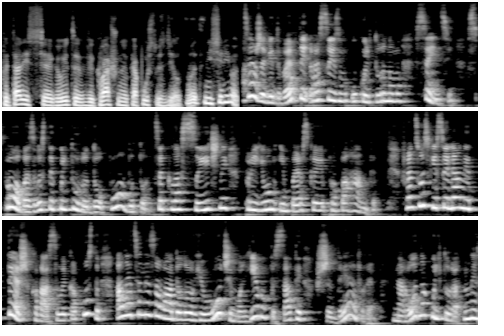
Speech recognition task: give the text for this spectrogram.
пытались э, какую-то квашеную капусту сделать. Ну, это несерьезно. Це вже відвертий расизм у культурному сенсі. Спроба звести культуру до побуту це класичний прийом імперської пропаганди. Французькі селяни теж квасили капусту, але це не завадило Гюго чи Мольєру писати шедеври. Народна культура не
